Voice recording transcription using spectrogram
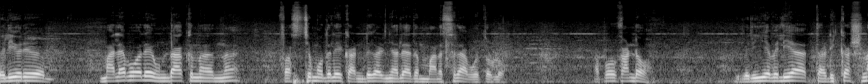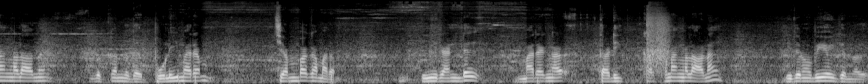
വലിയൊരു മല പോലെ ഉണ്ടാക്കുന്നതെന്ന് ഫസ്റ്റ് മുതലേ കണ്ടു കഴിഞ്ഞാലേ അത് മനസ്സിലാകത്തുള്ളൂ അപ്പോൾ കണ്ടോ വലിയ വലിയ തടിക്കഷ്ണങ്ങളാണ് വെക്കുന്നത്. പുളിമരം ചെമ്പകമരം ഈ രണ്ട് മരങ്ങൾ തടി കഷ്ണങ്ങളാണ് ഇതിനുപയോഗിക്കുന്നത്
